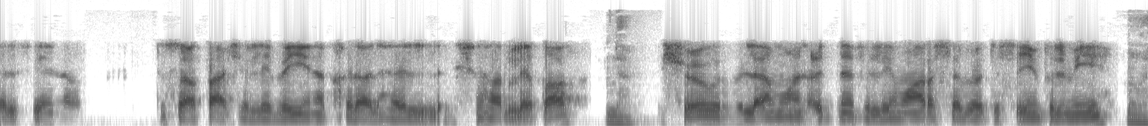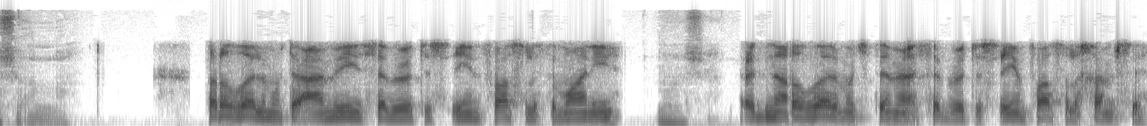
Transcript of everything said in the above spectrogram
2019 اللي بينت خلال هالشهر اللي طاف. نعم. الشعور بالأمان عندنا في الإمارة 97% ما شاء الله. رضا المتعاملين 97.8 ما شاء الله. عندنا رضا المجتمع 97.5 آه،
